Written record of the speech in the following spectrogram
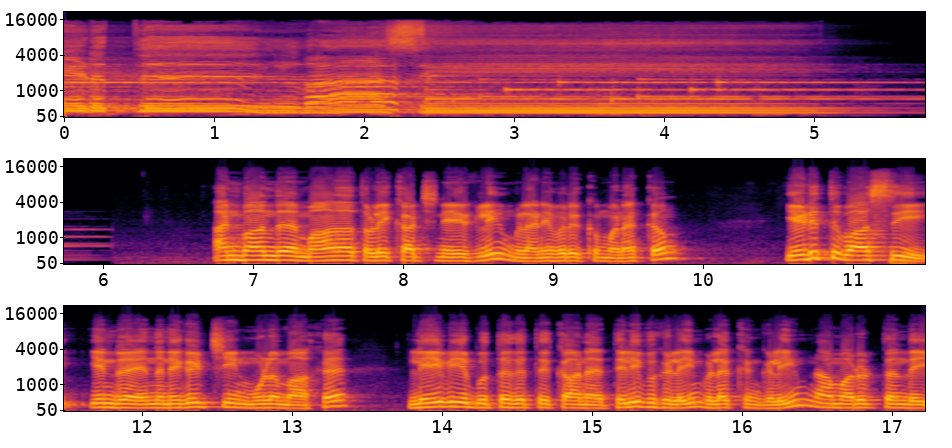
எடுத்து வாசி. அன்பார்ந்த மாதா தொலைக்காட்சி நேயர்களே உங்கள் அனைவருக்கும் வணக்கம். எடுத்து வாசி என்ற இந்த நிகழ்ச்சியின் மூலமாக லேவியர் புத்தகத்துக்கான தெளிவுகளையும் விளக்கங்களையும் நாம் அருட்தந்தை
